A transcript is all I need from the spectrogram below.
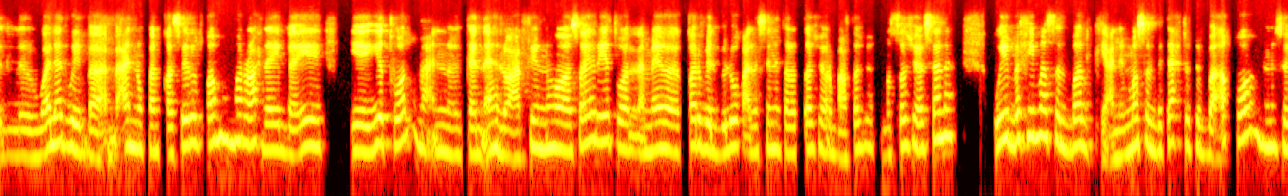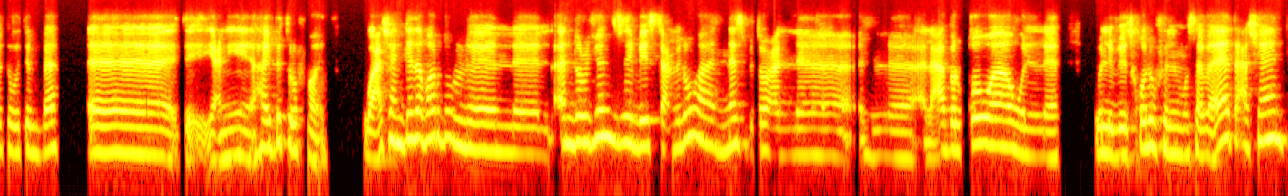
الولد ويبقى مع إنه كان قصير القامه مره واحدة يبقى إيه يطول مع إنه كان أهله عارفين إن هو قصير يطول لما يقرب البلوغ على سن 13 14 15 سنة ويبقى في muscle bulk يعني ال muscle بتاعته تبقى أقوى من وتبقى آه يعني hypertrophied وعشان كده برضو ال androgens بيستعملوها الناس بتوع ألعاب القوة واللي بيدخلوا في المسابقات عشان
